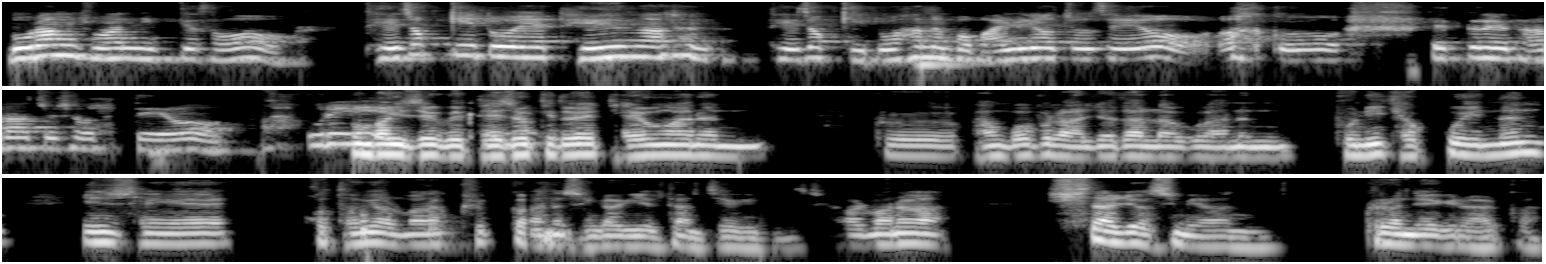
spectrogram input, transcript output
노랑조아님께서 대적 기도에 대응하는 대적 기도하는 법 알려주세요. 라고 댓글을 달아주셨대요. 우리 금방 이제 그 대적 기도에 대응하는 그 방법을 알려달라고 하는 분이 겪고 있는 인생의 고통이 얼마나 클까 하는 생각이 일단 제게 들죠. 얼마나 시달렸으면 그런 얘기를 할까.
